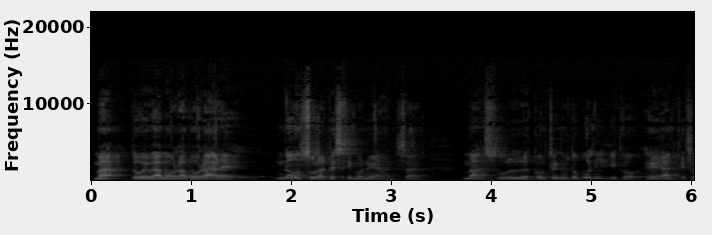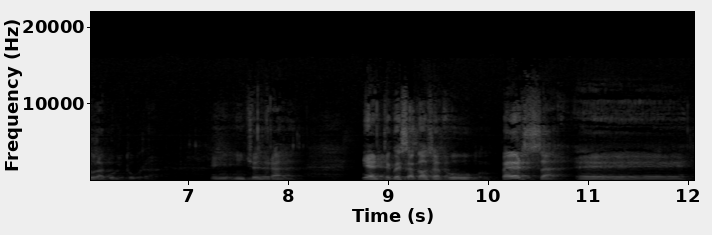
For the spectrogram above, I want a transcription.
ma dovevamo lavorare non sulla testimonianza, ma sul contenuto politico e anche sulla cultura in, in generale. Niente, questa cosa fu persa, e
